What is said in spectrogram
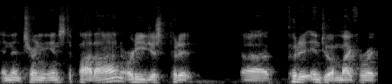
and then turning the Instapot on, or do you just put it uh, put it into a microwave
